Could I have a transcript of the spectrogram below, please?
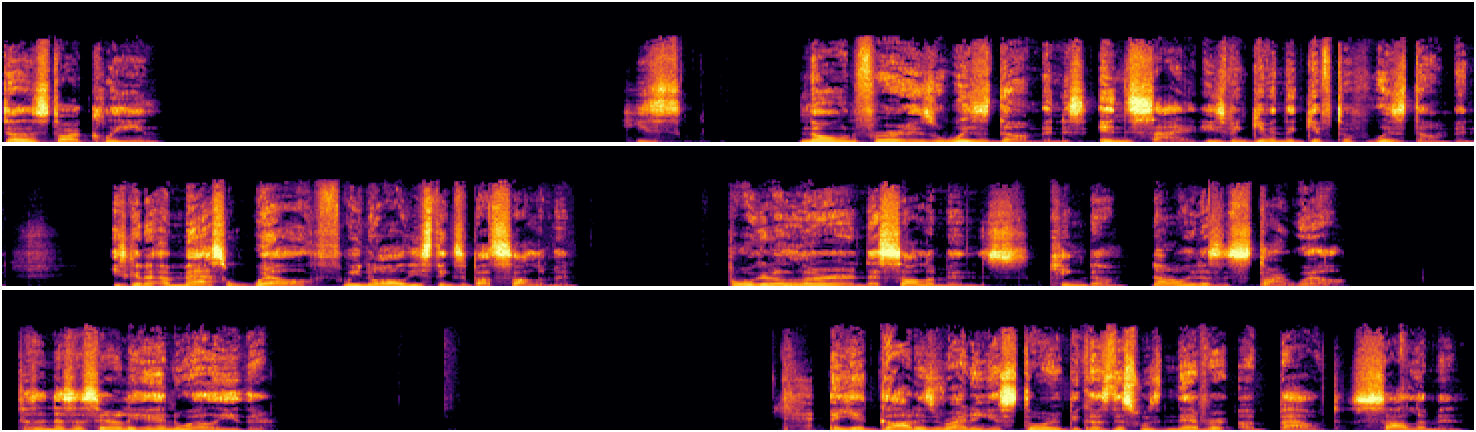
doesn't start clean. He's known for his wisdom and his insight. He's been given the gift of wisdom and he's going to amass wealth. We know all these things about Solomon. But we're going to learn that Solomon's kingdom not only doesn't start well, doesn't necessarily end well either. And yet God is writing his story because this was never about Solomon.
